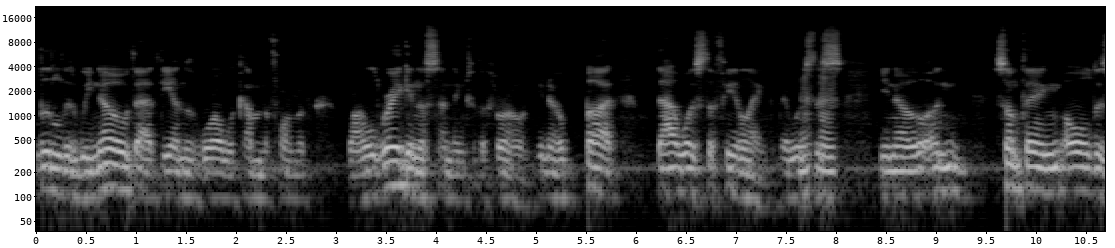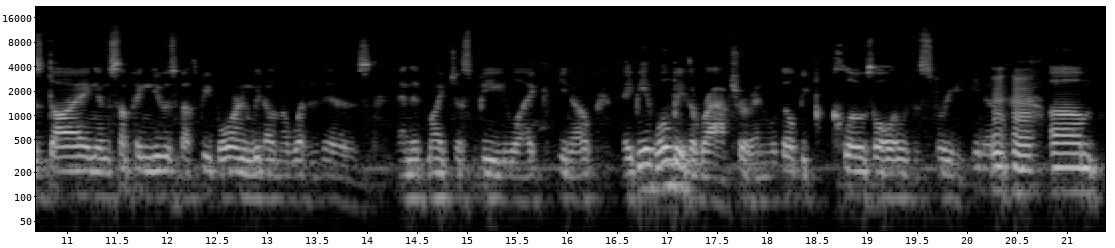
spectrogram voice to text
Little did we know that the end of the world would come in the form of Ronald Reagan ascending to the throne, you know, but that was the feeling. There was this, you know, un, something old is dying and something new is about to be born and we don't know what it is. And it might just be like, you know, maybe it will be the rapture and there'll be clothes all over the street, you know. Mhm. Um,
